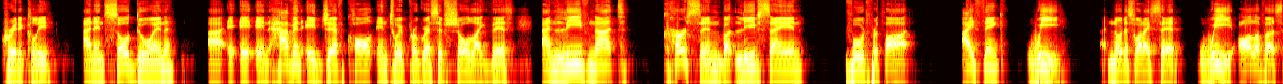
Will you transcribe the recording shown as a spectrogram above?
critically. And in so doing, uh, in having a Jeff call into a progressive show like this and leave not cursing, but leave saying food for thought, I think we, notice what I said, we, all of us,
